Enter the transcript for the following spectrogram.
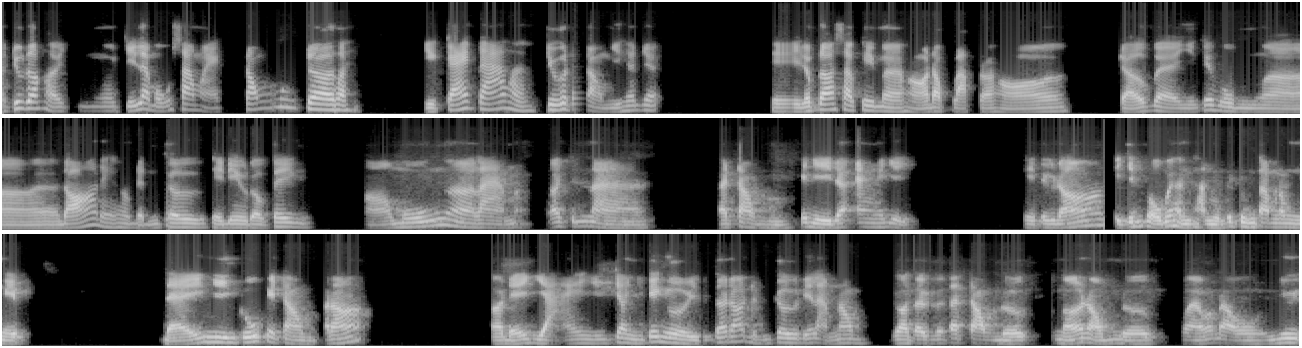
uh, trước đó họ chỉ là một sa mạc trống trơ thôi chỉ cát đá thôi chưa có trồng gì hết chứ. Thì lúc đó sau khi mà họ độc lập rồi họ trở về những cái vùng uh, đó để họ định cư thì điều đầu tiên họ muốn uh, làm đó chính là phải trồng cái gì đó ăn cái gì. Thì từ đó thì chính phủ mới hình thành một cái trung tâm nông nghiệp để nghiên cứu cây trồng ở đó và để dạy cho những cái người tới đó định cư để làm nông. Rồi từ người ta trồng được mở rộng được và bắt đầu như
